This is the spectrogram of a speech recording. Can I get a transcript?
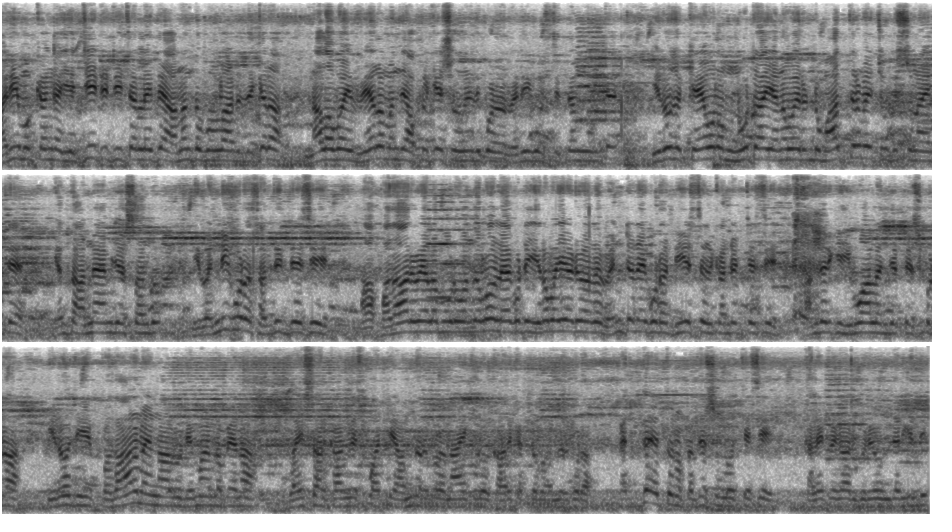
మరీ ముఖ్యంగా ఎస్జీటీ టీచర్లు అయితే అనంతపురం లాంటి దగ్గర నలభై వేల మంది అప్లికేషన్లు అనేది కూడా రెడీగా సిద్ధంగా ఉంటే ఈరోజు కేవలం నూట ఎనభై రెండు మాత్రమే చూపిస్తున్నాయంటే ఎంత అన్యాయం చేస్తుందో. ఇవన్నీ కూడా సర్దిద్దేసి ఆ పదహారు వేల మూడు వందలు లేకుంటే ఇరవై ఏడు వేల వెంటనే కూడా డిఎస్సీ కండక్ట్ చేసి అందరికీ ఇవ్వాలని చెప్పేసి కూడా ఈరోజు ప్రధానమైన నాలుగు డిమాండ్ల పైన వైఎస్ఆర్ కాంగ్రెస్ పార్టీ అందరూ కూడా నాయకులు కార్యకర్తలు అందరూ కూడా పెద్ద ఎత్తున ప్రదర్శనలు వచ్చేసి కలెక్టర్ గారు గురి జరిగింది.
